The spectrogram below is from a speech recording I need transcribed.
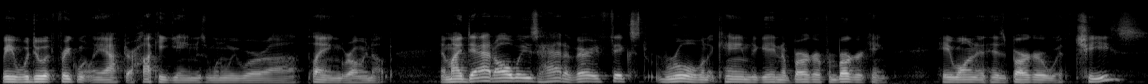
We would do it frequently after hockey games when we were uh, playing growing up. And my dad always had a very fixed rule when it came to getting a burger from Burger King. He wanted his burger with cheese,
